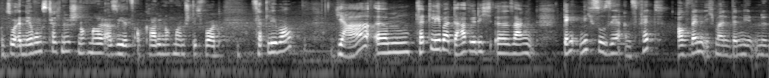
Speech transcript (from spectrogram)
Und so ernährungstechnisch nochmal, also jetzt auch gerade nochmal im Stichwort Fettleber. Ja, ähm, Fettleber, da würde ich äh, sagen, denk nicht so sehr ans Fett. Auch wenn, ich meine, wenn, ne,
